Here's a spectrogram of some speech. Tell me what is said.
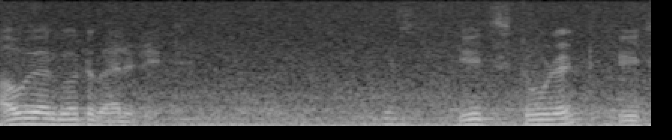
how they are going to validate each student each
